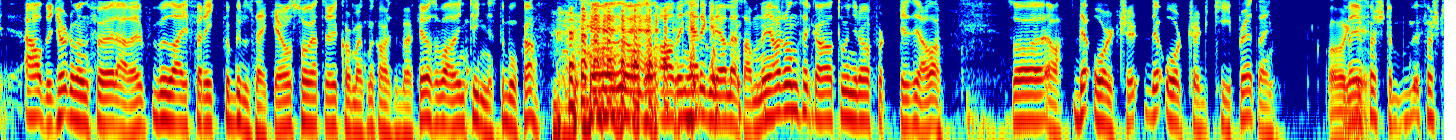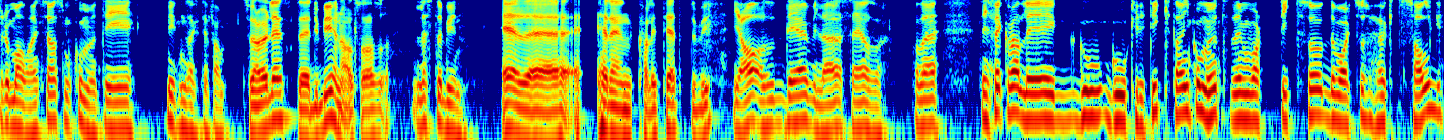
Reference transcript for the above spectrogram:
jeg hadde ikke hørt om den før heller, før jeg gikk på biblioteket og så etter Cormac McCarthy-bøker, og så var det den tynneste boka. Så det var sånn, ah, den her er grei å lese, men den har sånn ca. 240 sider. da. Så ja, The Orchard, The Orchard Keeper heter den. Og, Den første, første romanen hans ja, som kom ut i 1965. så du har lest eh, debuten, altså? altså. Leste byen. Er, det, er det en kvalitetsdebut? Ja, altså, det vil jeg si, altså. Det, den fikk veldig god, god kritikk da den kom ut. Den så, det var ikke så høyt salg,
